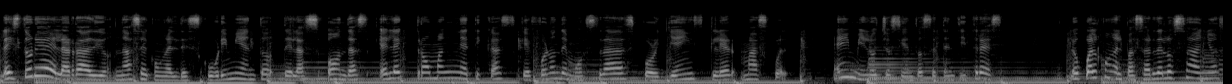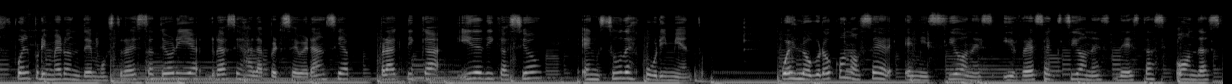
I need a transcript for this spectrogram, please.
la historia de la radio nace con el descubrimiento de las ondas electromagnéticas que fueron demostradas por James Clerk Maxwell en 1873 lo cual con el pasar de los años fue el primero en demostrar esta teoría gracias a la perseverancia, práctica y dedicación en su descubrimiento, pues logró conocer emisiones y recepciones de estas ondas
